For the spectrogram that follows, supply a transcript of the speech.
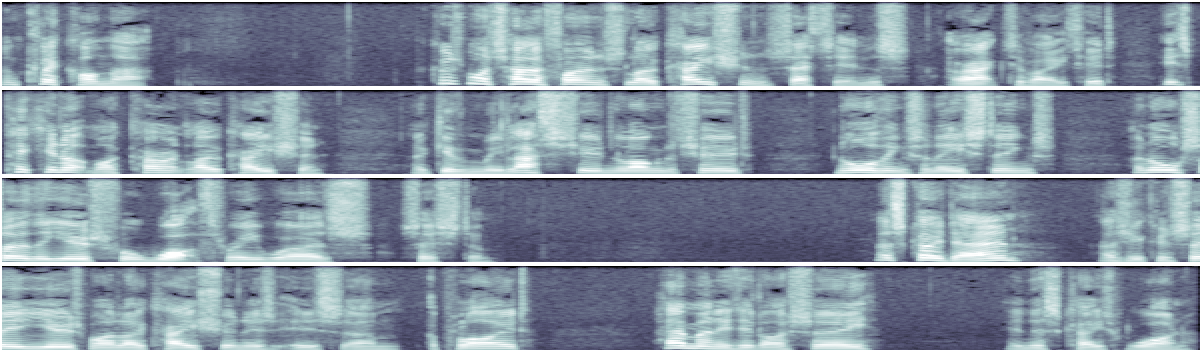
and click on that. Because my telephone's location settings are activated, it's picking up my current location and giving me latitude and longitude, northings and eastings, and also the useful what three words system. Let's go down. As you can see, use my location is, is um, applied. How many did I see? In this case, one.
